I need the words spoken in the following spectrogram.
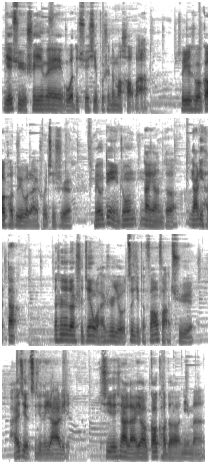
也许是因为我的学习不是那么好吧，所以说高考对于我来说其实没有电影中那样的压力很大。但是那段时间我还是有自己的方法去排解自己的压力。接下来要高考的你们，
